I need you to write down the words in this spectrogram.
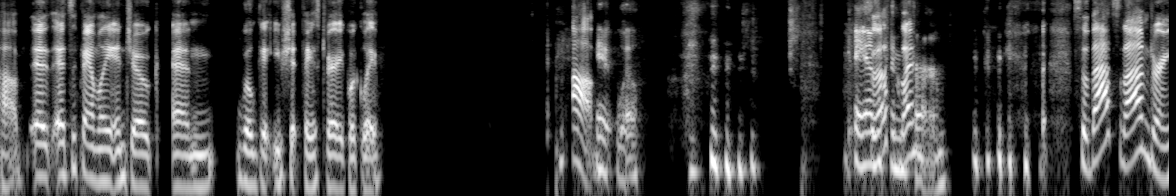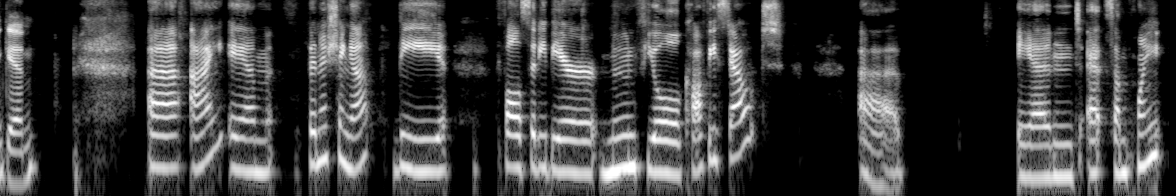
Uh, it, it's a family in joke and will get you shit faced very quickly. Um, it will. So Can that's confirm. so that's what I'm drinking. Uh, I am finishing up the Fall City Beer Moon Fuel Coffee Stout. Uh, and at some point,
